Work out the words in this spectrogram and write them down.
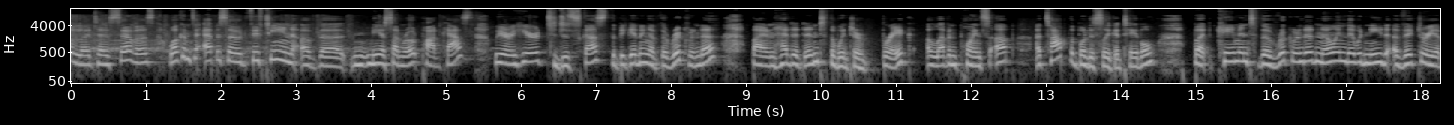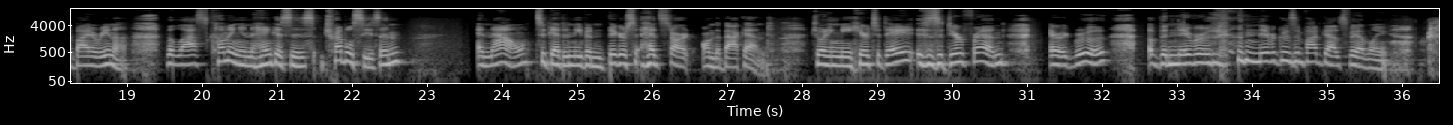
Hello, Leute. Servus. Welcome to episode 15 of the Mia San Rot podcast. We are here to discuss the beginning of the Rückrunde. Bayern headed into the winter break 11 points up atop the Bundesliga table, but came into the Rückrunde knowing they would need a victory at Bayer Arena. The last coming in Heynckes' treble season and now to get an even bigger head start on the back end. Joining me here today is a dear friend, Eric Brewer of the Never Neverkusen podcast family.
